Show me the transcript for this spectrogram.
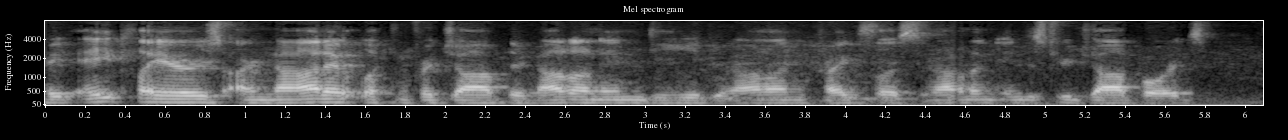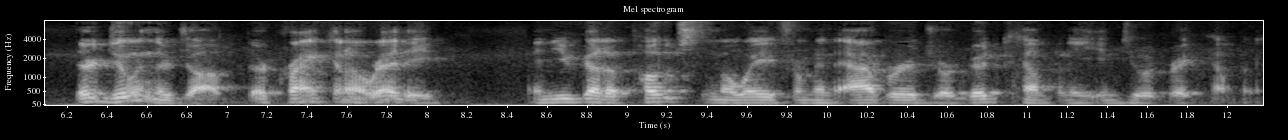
right? A players are not out looking for a job. They're not on Indeed. They're not on Craigslist. They're not on industry job boards. They're doing their job. They're cranking already. And you've got to poach them away from an average or good company into a great company.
